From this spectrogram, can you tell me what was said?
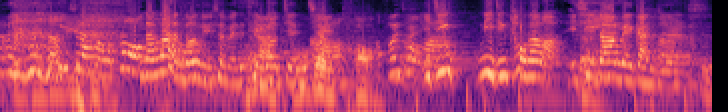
整个都裂听起来好痛，难怪很多女生每次听都尖叫，不会痛，不会痛，已经你已经痛到了已经大家没感觉了，是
